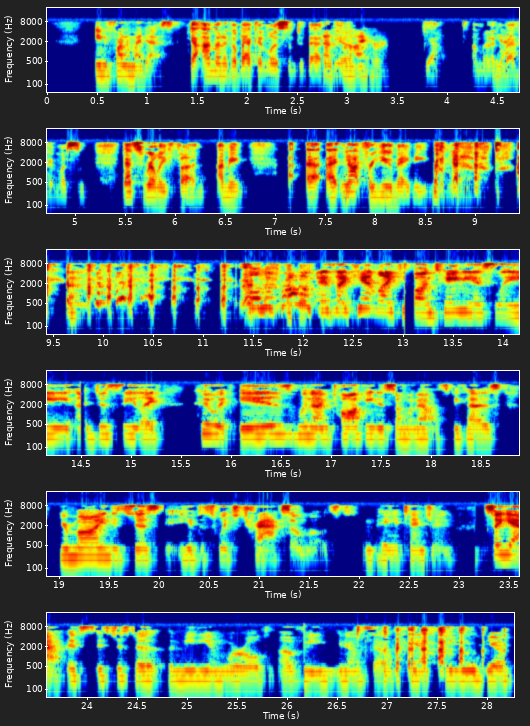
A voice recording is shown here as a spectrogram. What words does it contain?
in front of my desk. Yeah, I'm going to go back and listen to that That's again. what I heard. Yeah, I'm going to go back and listen. That's really fun. I mean, I, I, not for you maybe, well, the problem is I can't like spontaneously just see like who it is when I'm talking to someone else because your mind is just, you have to switch tracks almost and pay attention. So yeah, it's, it's just a, the medium world of me, you know, so yeah, what are you gonna do?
